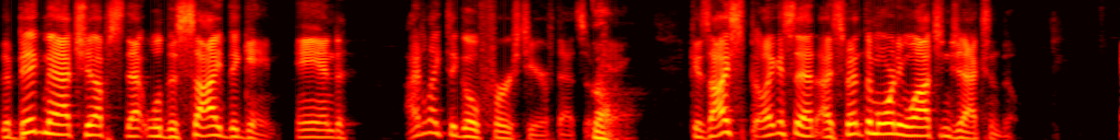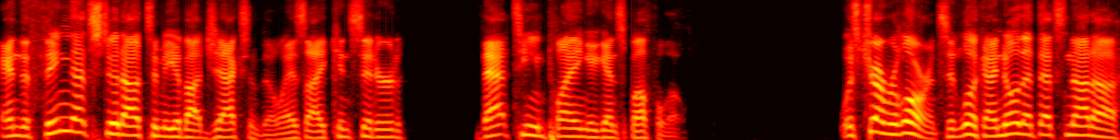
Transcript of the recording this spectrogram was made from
the big matchups that will decide the game. And I'd like to go first here if that's okay. Because I, like I said, I spent the morning watching Jacksonville. And the thing that stood out to me about Jacksonville as I considered that team playing against Buffalo was Trevor Lawrence. And look, I know that that's not a,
